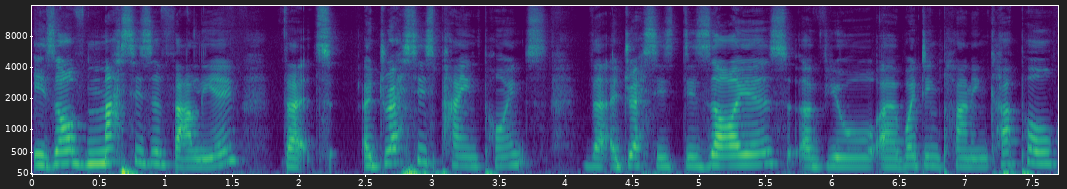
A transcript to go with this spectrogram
is of masses of value, that addresses pain points, that addresses desires of your uh, wedding planning couple,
